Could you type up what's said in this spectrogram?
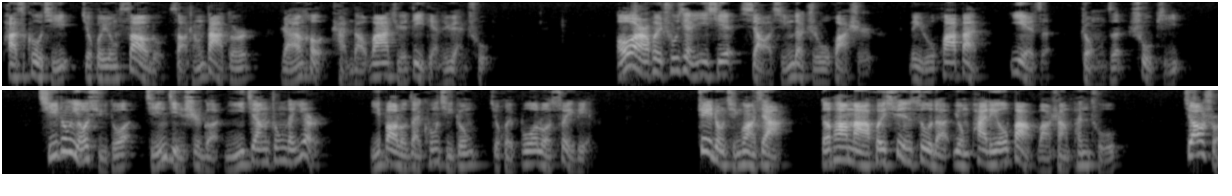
帕斯库奇就会用扫帚扫成大堆儿，然后铲到挖掘地点的远处。偶尔会出现一些小型的植物化石，例如花瓣、叶子、种子、树皮，其中有许多仅仅是个泥浆中的印儿，一暴露在空气中就会剥落碎裂。这种情况下，德帕马会迅速地用派利欧棒往上喷涂，胶水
